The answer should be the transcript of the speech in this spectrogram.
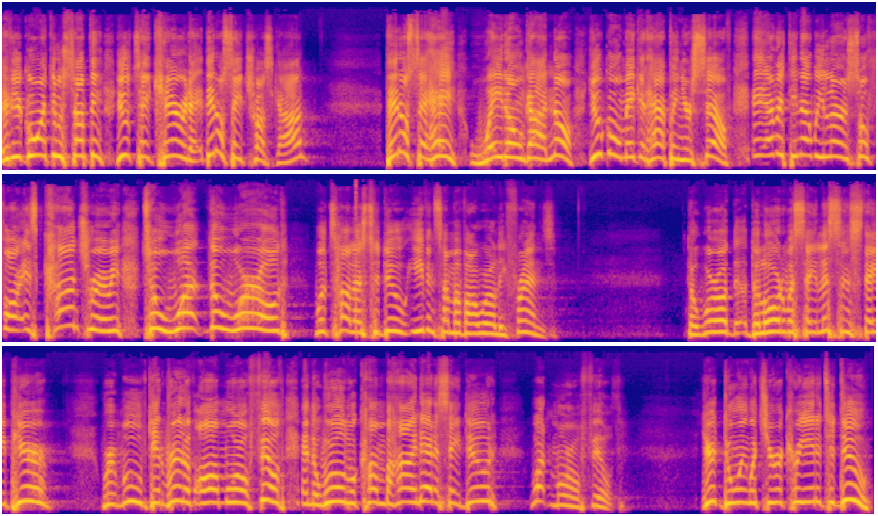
If you're going through something, you take care of that. They don't say trust God. They don't say, hey, wait on God. No, you go make it happen yourself. Everything that we learned so far is contrary to what the world will tell us to do, even some of our worldly friends. The world, the Lord will say, listen, stay pure, remove, get rid of all moral filth, and the world will come behind that and say, dude, what moral filth? You're doing what you were created to do.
